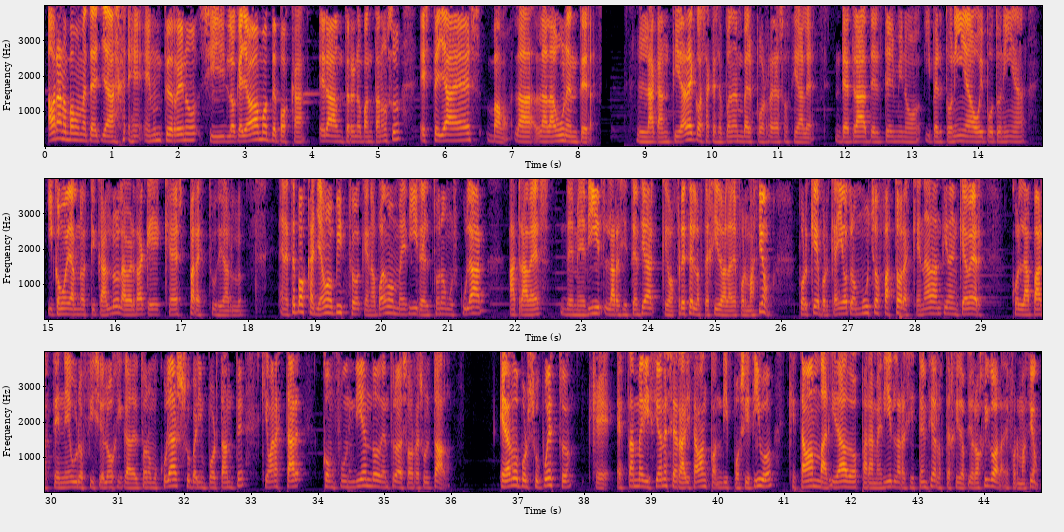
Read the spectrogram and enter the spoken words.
Ahora nos vamos a meter ya en un terreno, si lo que llevábamos de podcast era un terreno pantanoso, este ya es, vamos, la, la laguna entera. La cantidad de cosas que se pueden ver por redes sociales detrás del término hipertonía o hipotonía y cómo diagnosticarlo, la verdad que, que es para estudiarlo. En este podcast ya hemos visto que no podemos medir el tono muscular a través de medir la resistencia que ofrecen los tejidos a la deformación. ¿Por qué? Porque hay otros muchos factores que nada tienen que ver con la parte neurofisiológica del tono muscular, súper importante, que van a estar confundiendo dentro de esos resultados. He dado por supuesto que estas mediciones se realizaban con dispositivos que estaban validados para medir la resistencia de los tejidos biológicos a la deformación.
